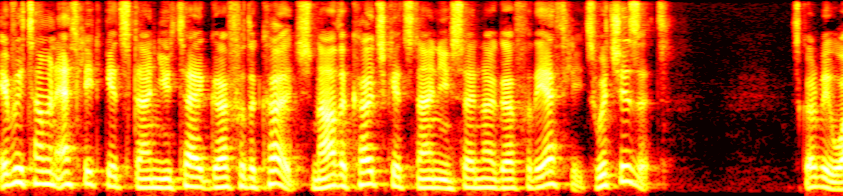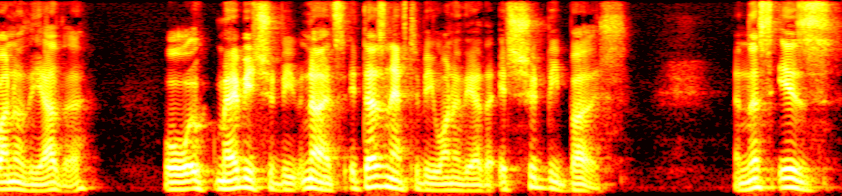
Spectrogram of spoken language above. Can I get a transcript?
Every time an athlete gets done, you take go for the coach. Now the coach gets done, you say no, go for the athletes. Which is it? It's got to be one or the other, or maybe it should be no. It's, it doesn't have to be one or the other. It should be both. And this is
